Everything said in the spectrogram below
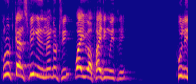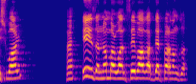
Fruit can speak, is mango tree. Why you are fighting with me? Foolish world. Huh? He is the number one sevak of that Paramahansa.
